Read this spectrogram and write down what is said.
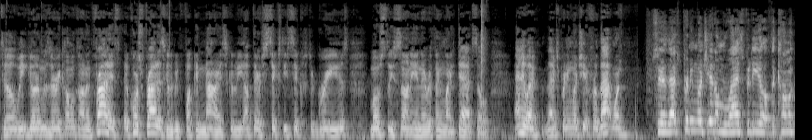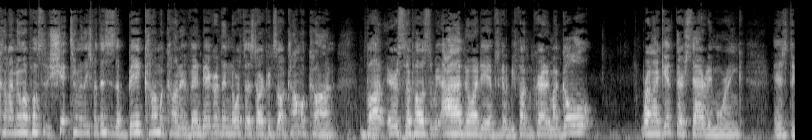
till we go to Missouri Comic Con. And Friday, of course, Friday's going to be fucking nice. It's going to be up there 66 degrees, mostly sunny and everything like that. So anyway, that's pretty much it for that one. So yeah, that's pretty much it on the last video of the Comic-Con. I know I posted a shit ton of these, but this is a big Comic-Con event, bigger than Northwest Arkansas Comic-Con. But it was supposed to be, I had no idea it was going to be fucking crowded. My goal, when I get there Saturday morning, is to,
